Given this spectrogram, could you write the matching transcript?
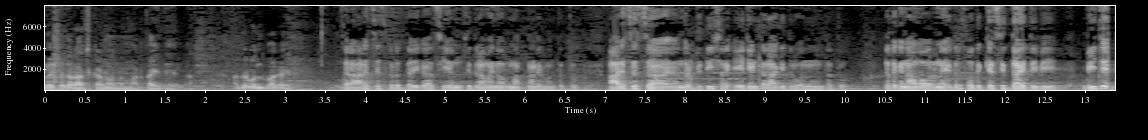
ದ್ವೇಷದ ರಾಜಕಾರಣವನ್ನು ಮಾಡ್ತಾ ಇದೆ ಅಂತ. ಅದರ ಒಂದು ಭಾಗ ಇದೆ. ಸರ್ ಆರ್ ಎಸ್ ಎಸ್ ವಿರುದ್ಧ ಈಗ ಸಿಎಂ ಸಿದ್ದರಾಮಯ್ಯನವರು ಮಾತನಾಡಿರುವಂತದ್ದು ಆರ್ ಎಸ್ ಎಸ್ ಅಂದ್ರೆ ಬ್ರಿಟಿಷರ ಏಜೆಂಟರಾಗಿದ್ರು ಅನ್ನುವಂಥದ್ದು. ಜೊತೆಗೆ ನಾವು ಅವರನ್ನ ಎದುರಿಸೋದಕ್ಕೆ ಸಿದ್ಧ ಇದ್ದೀವಿ. ಬಿಜೆಪಿ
